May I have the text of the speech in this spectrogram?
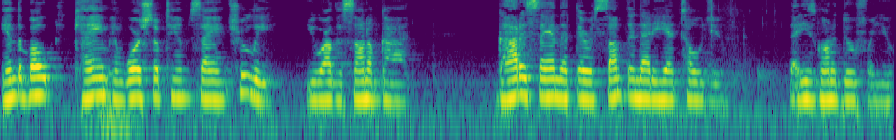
in the boat came and worshipped him, saying, Truly, you are the Son of God. God is saying that there is something that he had told you that he's going to do for you.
